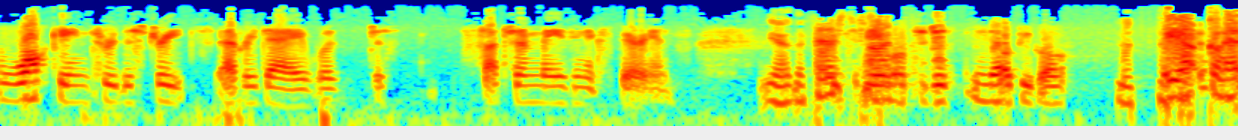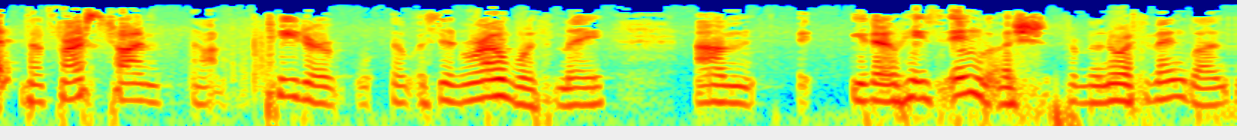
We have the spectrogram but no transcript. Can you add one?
walking through the streets every day was just such an amazing experience. Yeah, the And first to be time. able to just know people. the- Yeah, go ahead. The first time uh, Peter was in Rome with me, um, you know, he's English from the north of England,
